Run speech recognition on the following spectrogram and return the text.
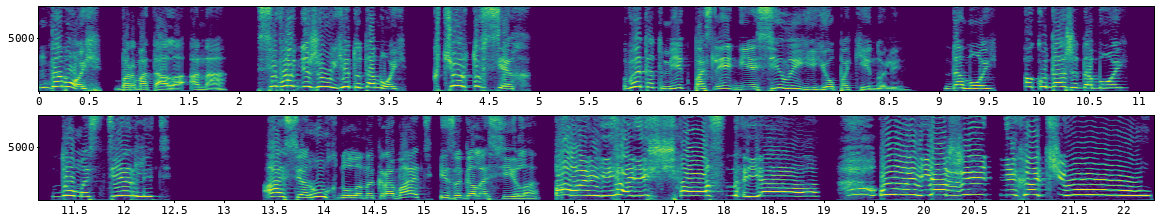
«Домой!» – бормотала она. «Сегодня же уеду домой! К черту всех!» В этот миг последние силы ее покинули. «Домой! А куда же домой? Дома стерлить!» Ася рухнула на кровать и заголосила. «Ой, я несчастная! Ой, я жить не хочу!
